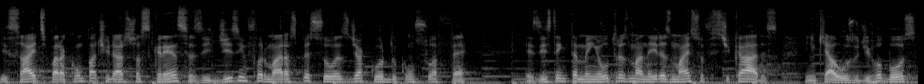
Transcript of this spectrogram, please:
e sites para compartilhar suas crenças e desinformar as pessoas de acordo com sua fé. Existem também outras maneiras mais sofisticadas, em que há uso de robôs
